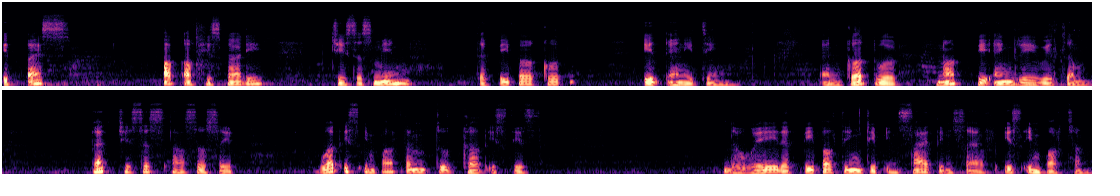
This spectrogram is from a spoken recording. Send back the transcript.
it passes out of his body. Jesus means that people could eat anything, and God would not be angry with them. But Jesus also said, What is important to God is this the way that people think deep inside themselves is important.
